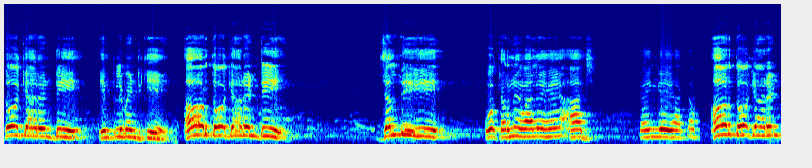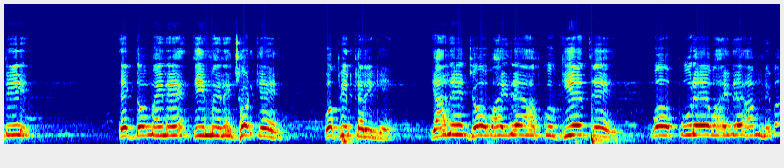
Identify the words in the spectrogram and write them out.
दो गारंटी इंप्लीमेंट किए। और दो गारंटी जल्दी ही वो करने वाले हैं, आज कहेंगे या कब। और दो गारंटी एक दो महीने, तीन महीने छोड़ के वो फिर करेंगे। यानी जो वायदे आपको किए थे, वो पूरे वायदे हम निभा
